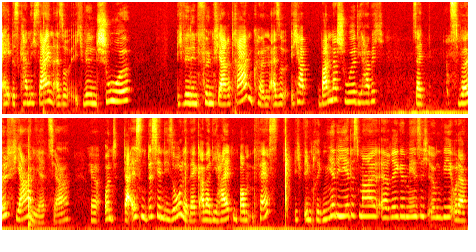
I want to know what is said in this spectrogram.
ey, das kann nicht sein. Also ich will einen Schuh, ich will den fünf Jahre tragen können. Also ich habe Wanderschuhe, die habe ich seit zwölf Jahren jetzt, ja. ja, Und da ist ein bisschen die Sohle weg, aber die halten bombenfest. Ich imprägniere die jedes Mal äh, regelmäßig irgendwie. Oder,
